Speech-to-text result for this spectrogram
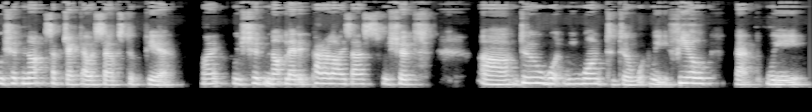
we should not subject ourselves to fear. Right? We should not let it paralyze us. We should uh, do what we want to do, what we feel that we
